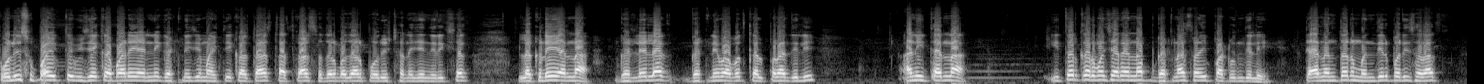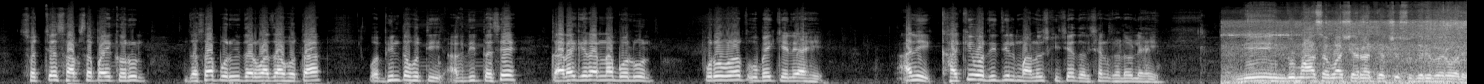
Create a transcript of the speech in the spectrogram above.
पोलीस उपायुक्त विजय कबाडे यांनी घटनेची माहिती कळताच तात्काळ सदर बाजार पोलीस ठाण्याचे निरीक्षक लकडे यांना घडलेल्या घटनेबाबत कल्पना दिली आणि त्यांना इतर कर्मचाऱ्यांना घटनास्थळी पाठवून दिले. त्यानंतर मंदिर परिसरात स्वच्छ साफसफाई करून जसा पूर्वी दरवाजा होता व भिंत होती अगदी तसे कारागिरांना बोलवून पूर्ववत उभे केले आहे आणि खाकी वर्दीतील माणुसकीचे दर्शन घडवले आहे. मी हिंदू महासभा शहराध्यक्ष सुधीर बेरवडे.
